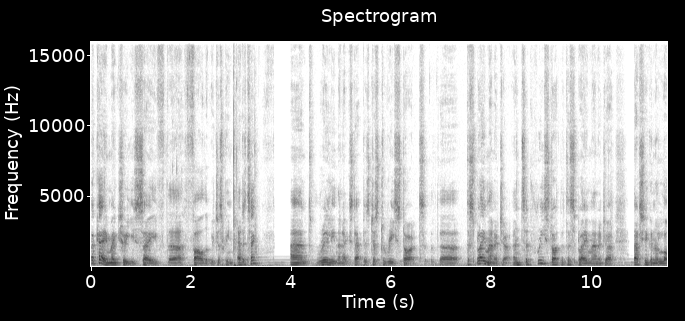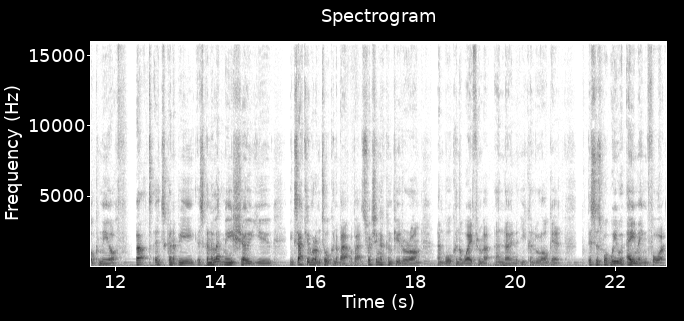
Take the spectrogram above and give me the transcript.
Okay make sure you save the file that we've just been editing and really the next step is just to restart the display manager. And to restart the display manager, it's actually going to log me off. But it's going to be, it's going to let me show you exactly what I'm talking about, about switching a computer on and walking away from it and knowing that you can log in. This is what we were aiming for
